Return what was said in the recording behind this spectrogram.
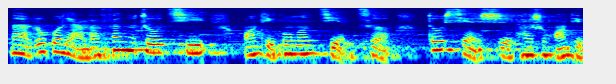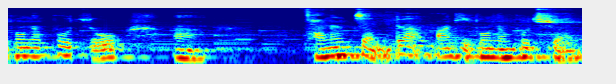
那如果两到三个周期黄体功能检测都显示它是黄体功能不足，嗯，才能诊断黄体功能不全。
